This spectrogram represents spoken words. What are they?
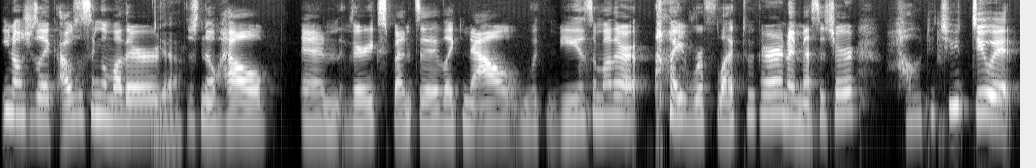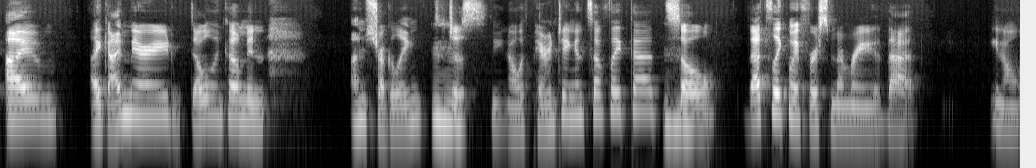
you know she's like i was a single mother Yeah. there's no help and very expensive like now with me as a mother i reflect with her and i message her how did you do it i'm like i'm married double income and i'm struggling to Mhm. just you know with parenting and stuff like that Mhm. so that's like my first memory of that you know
